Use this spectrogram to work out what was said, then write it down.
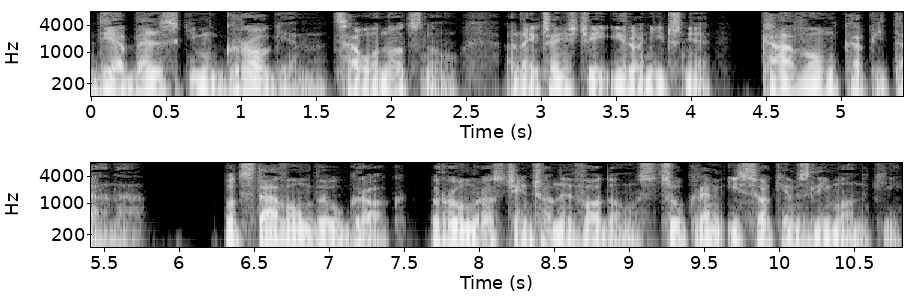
diabelskim grogiem, całonocną, a najczęściej ironicznie kawą kapitana. Podstawą był grog, rum rozcieńczony wodą z cukrem i sokiem z limonki,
